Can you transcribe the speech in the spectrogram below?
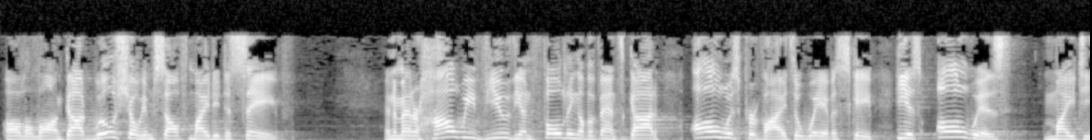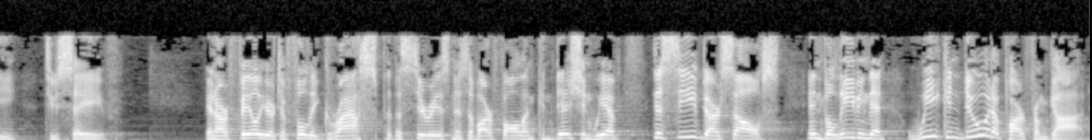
all along. God will show himself mighty to save. And no matter how we view the unfolding of events, God always provides a way of escape. He is always mighty to save. In our failure to fully grasp the seriousness of our fallen condition, we have deceived ourselves in believing that we can do it apart from God.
